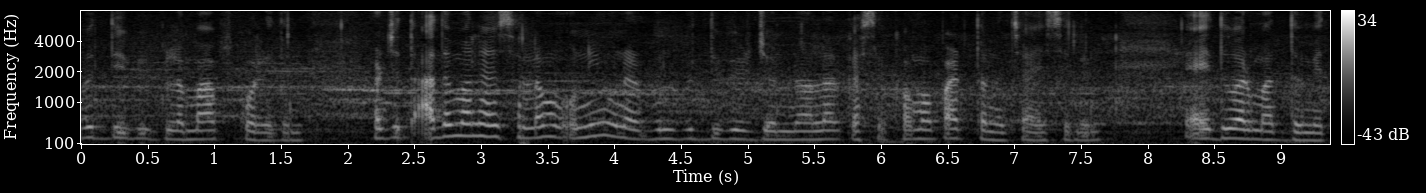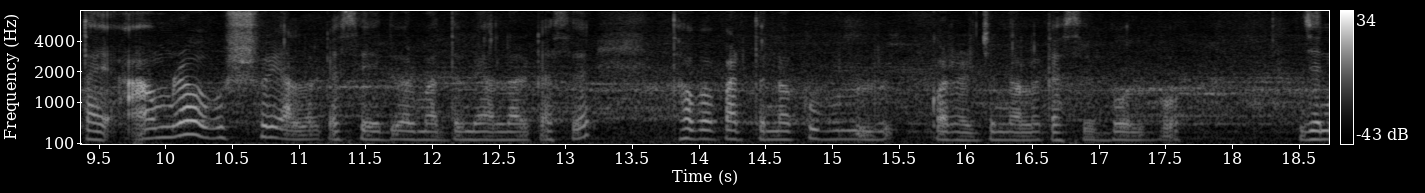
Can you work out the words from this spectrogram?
বুদ্ধিগুলো মাফ করে দেন হরজত আদম আলাহিসাল্লাম উনি ওনার ভুল জন্য আল্লাহর কাছে ক্ষমা প্রার্থনা চাইছিলেন এই দুয়ার মাধ্যমে। তাই আমরা অবশ্যই আল্লাহর কাছে এই দুয়ার মাধ্যমে আল্লাহর কাছে থবা প্রার্থনা কবুল করার জন্য আল্লাহর কাছে বলব, যেন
